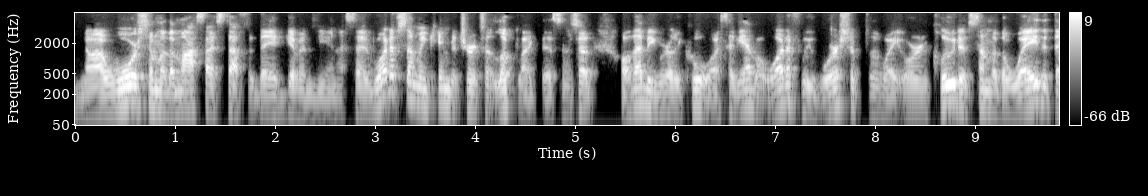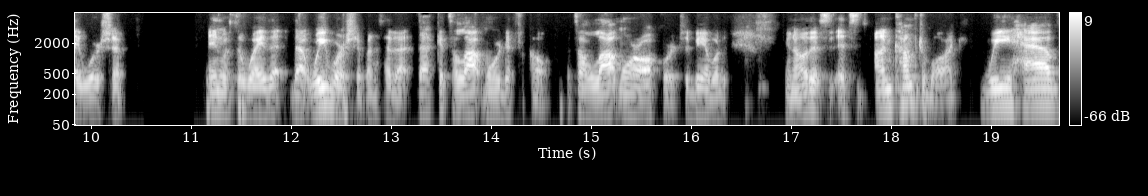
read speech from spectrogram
you know i wore some of the Maasai stuff that they had given me. And i said what if someone came to church that looked like this? And I said oh that'd be really cool. I said yeah but what if we worshiped the way or included some of the way that they worship in with the way that that we worship and i said that that gets a lot more difficult. It's a lot more awkward to be able to you know it's it's uncomfortable. Like we have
